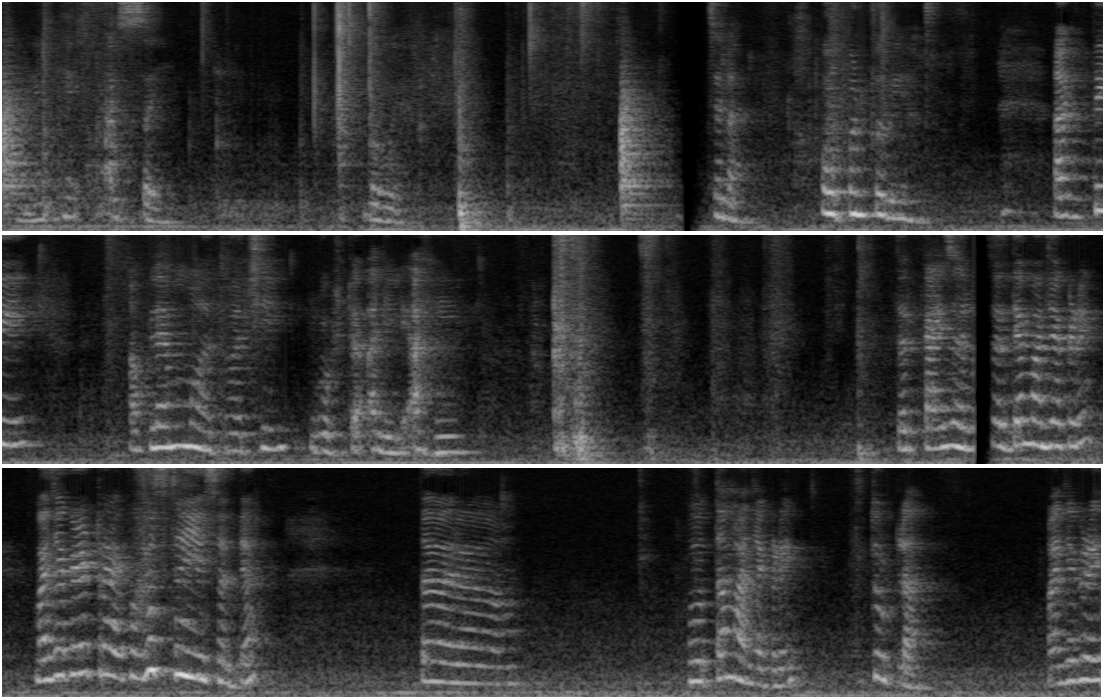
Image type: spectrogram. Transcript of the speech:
आणि हे असं आहे. बघूया. चला ओपन करूया. अगदी आपल्या महत्वाची गोष्ट आलेली आहे. तर काय झालं? सध्या माझ्याकडे माझ्याकडे ट्रायपॉडच नाही आहे सध्या. तर होता माझ्याकडे. तुटला. माझ्याकडे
